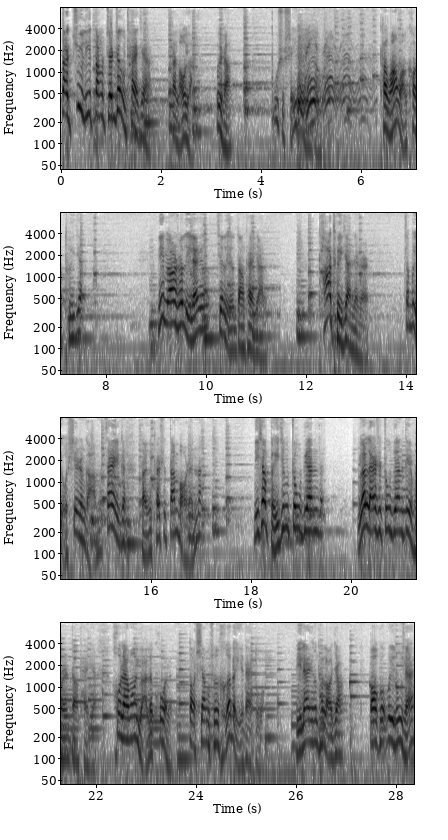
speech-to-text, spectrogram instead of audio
但距离当真正太监太老远，为啥？不是谁都能，他往往靠推荐。你比方说李莲英进里头当太监了，他推荐的人，这不有信任感吗？再一个，等于他是担保人呢。你像北京周边的，原来是周边地方人当太监，后来往远了扩了，到乡村河北一带多。李莲英他老家，包括魏忠贤，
